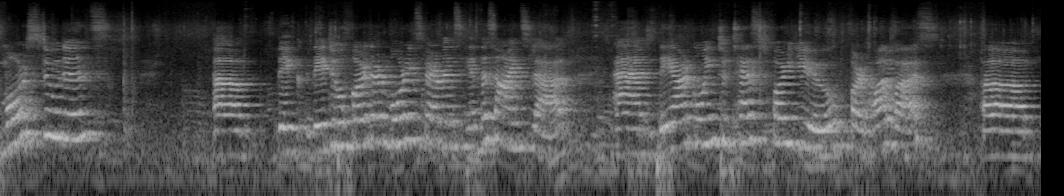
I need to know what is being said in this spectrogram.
more students, um, they, they do further more experiments in the science lab and they are going to test for you, for all of us, uh,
